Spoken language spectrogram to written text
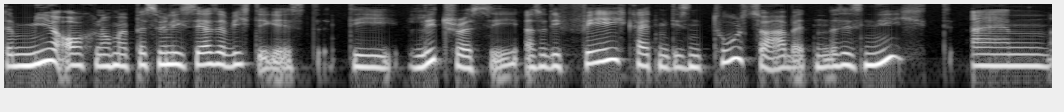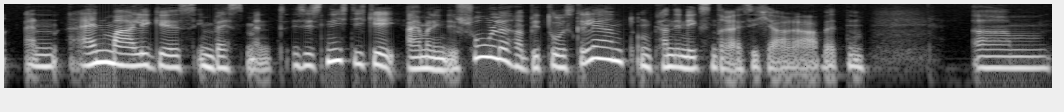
der mir auch nochmal persönlich sehr, sehr wichtig ist. Die Literacy, also die Fähigkeit, mit diesen Tools zu arbeiten, das ist nicht ein, ein einmaliges Investment. Es ist nicht, ich gehe einmal in die Schule, habe die Tools gelernt und kann die nächsten 30 Jahre arbeiten. Ähm,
